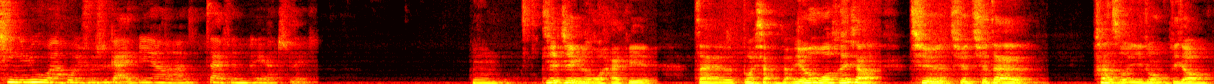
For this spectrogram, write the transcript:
侵入啊，或者说是改变啊、再分配啊之类的。嗯，这这个我还可以再多想一想，因为我很想去去去再探索一种比较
